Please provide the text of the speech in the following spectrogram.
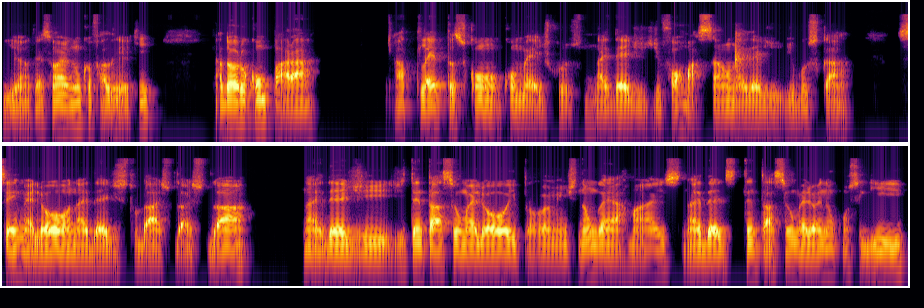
e uma questão eu nunca falei aqui, adoro comparar atletas com, com médicos na ideia de, de formação, na ideia de, de buscar ser melhor, na ideia de estudar, estudar, estudar, na ideia de, de tentar ser o melhor e provavelmente não ganhar mais, na ideia de tentar ser o melhor e não conseguir,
